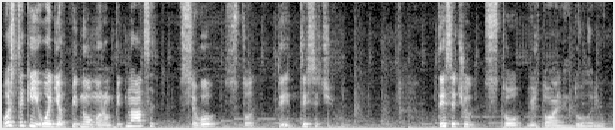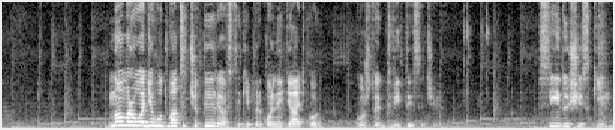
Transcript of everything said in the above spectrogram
Ось такий одяг під номером 15, всього 100 тисяч 1100 віртуальних доларів. Номер одягу 24, ось такий прикольний дядько, коштує 2000. Слідуючий скін.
